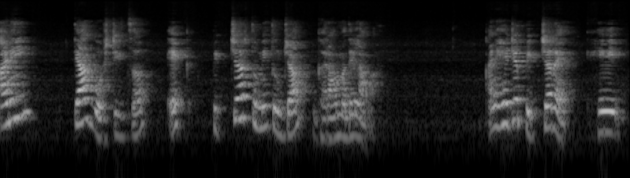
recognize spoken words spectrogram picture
आणि त्या गोष्टीचं एक पिक्चर तुम्ही तुमच्या घरामध्ये लावा. आणि हे जे पिक्चर आहे हे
